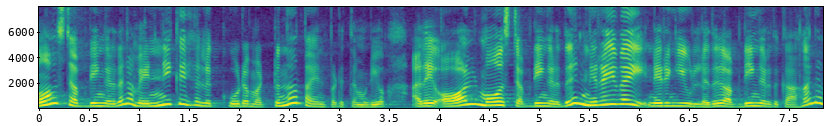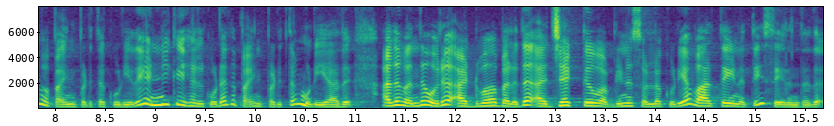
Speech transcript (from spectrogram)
மோஸ்ட் அப்படிங்கிறத நம்ம எண்ணிக்கைகளுக்கு கூட மட்டும்தான் பயன்படுத்த முடியும். அதே ஆல்மோஸ்ட் அப்படிங்கிறது நிறைவை நெருங்கியுள்ளது அப்படிங்கிறதுக்காக நம்ம பயன்படுத்தக்கூடியது எண்ணிக்கைகள் கூட அதை பயன்படுத்த முடியாது. அது வந்து ஒரு வேர்ப் அல்லது அஜெக்டிவ் அப்படின்னு சொல்லக்கூடிய வார்த்தை இனத்தை சேர்ந்தது.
